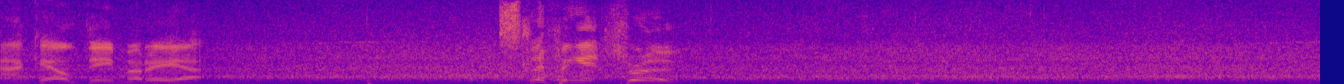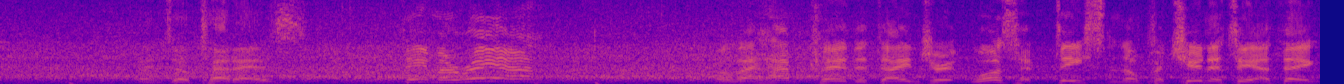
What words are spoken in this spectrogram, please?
Angel Di Maria slipping it through. Enzo Perez. Di Maria. Well, they have cleared the danger. It was a decent opportunity, I think.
